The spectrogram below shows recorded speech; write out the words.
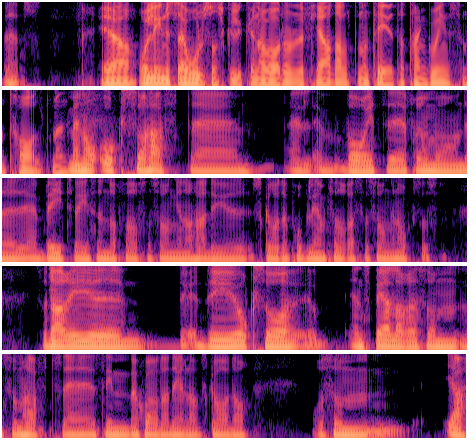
behövs. Ja, och Linus R. Olsson skulle kunna vara då det fjärde alternativet, att han går in centralt. Men, men har också haft varit frånvarande bitvis under försäsongen och hade ju skadeproblem förra säsongen också. Så, så där är ju, det, det är ju också en spelare som, som haft sin beskärda del av skador och som ja,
